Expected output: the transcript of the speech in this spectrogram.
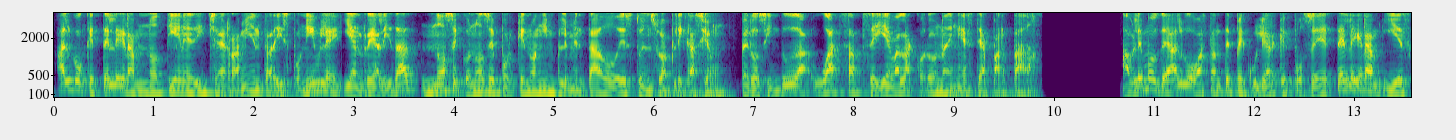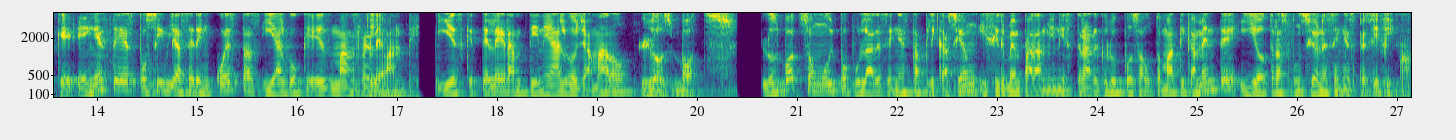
algo que Telegram no tiene dicha herramienta disponible y en realidad no se conoce por qué no han implementado esto en su aplicación, pero sin duda WhatsApp se lleva la corona en este apartado. Hablemos de algo bastante peculiar que posee Telegram y es que en este es posible hacer encuestas y algo que es más relevante, y es que Telegram tiene algo llamado los bots. Los bots son muy populares en esta aplicación y sirven para administrar grupos automáticamente y otras funciones en específico.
